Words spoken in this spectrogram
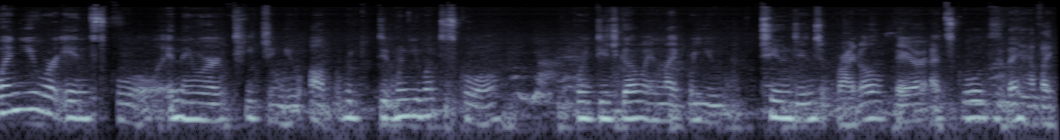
when you were in school and they were teaching you all, when you went to school, did you go and like were you tuned into bridal there at school? Did they have like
